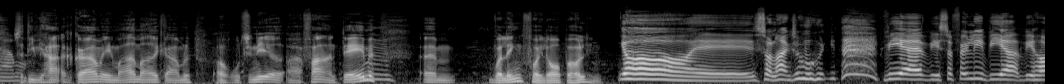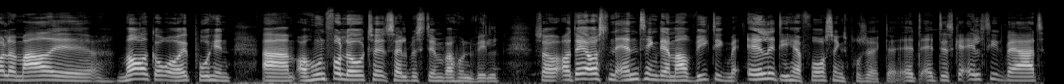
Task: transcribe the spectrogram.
Ja, så de vi har at gøre med en meget, meget gammel og rutineret og erfaren dame. Mm. Øhm, hvor længe får I lov at beholde hende? Jo, øh, så langt som muligt. Vi er, vi selvfølgelig, vi, er, vi holder meget, øh, meget god øje på hende, um, og hun får lov til at selv bestemme, hvad hun vil. Så, og det er også en anden ting, der er meget vigtigt med alle de her forskningsprojekter, at, at det skal altid være, at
